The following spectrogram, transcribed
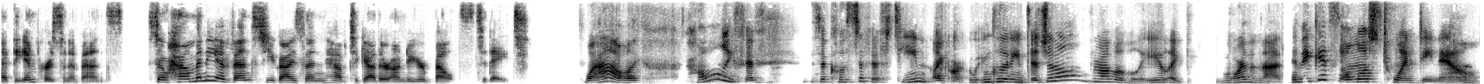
at the in-person events. So how many events do you guys then have together under your belts to date? Wow, like probably 15, is it close to 15 like including digital probably like more than that. I think it's almost 20 now.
